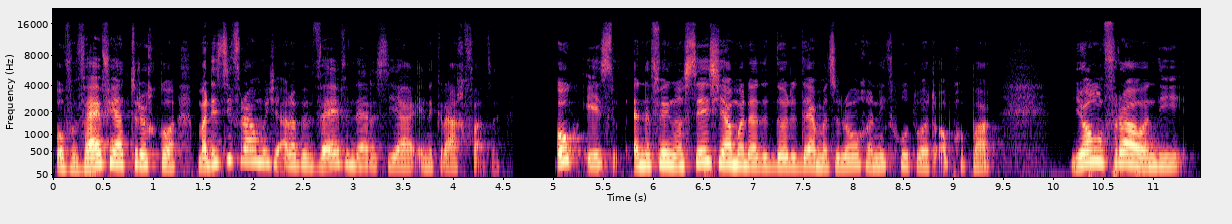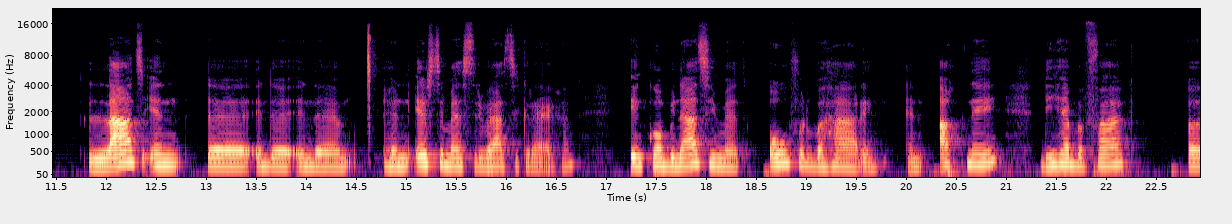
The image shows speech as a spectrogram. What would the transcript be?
over vijf jaar terugkomen. Maar dit, die vrouw moet je al op hun 35e jaar in de kraag vatten. Ook iets, en dat vind ik nog steeds jammer dat het door de dermatologen niet goed wordt opgepakt. Jonge vrouwen die laat in, uh, in, de, in de hun eerste menstruatie krijgen, in combinatie met overbeharing en acne, die hebben vaak uh,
